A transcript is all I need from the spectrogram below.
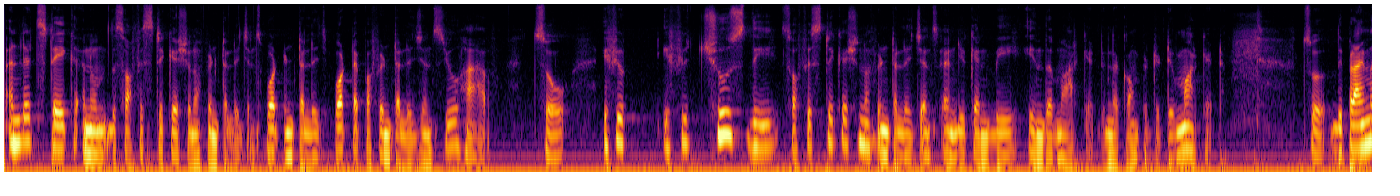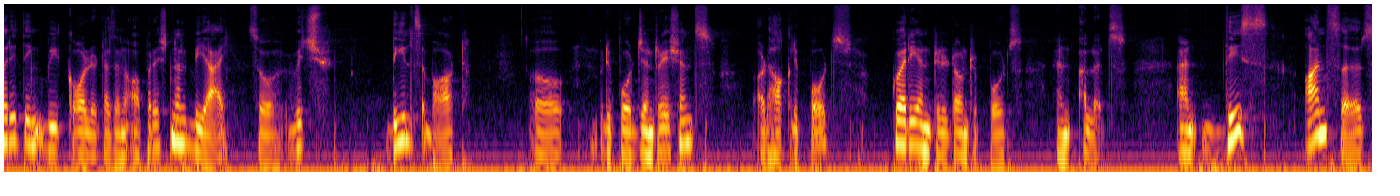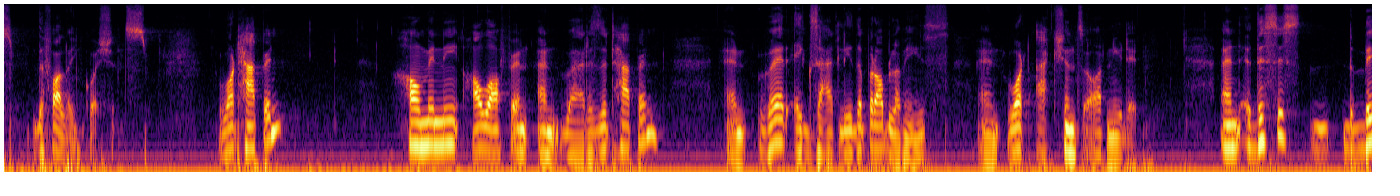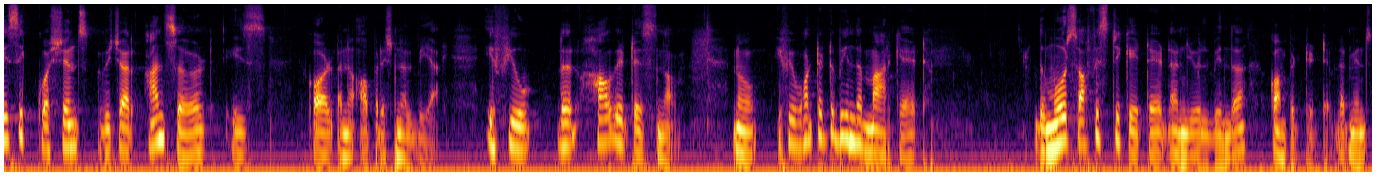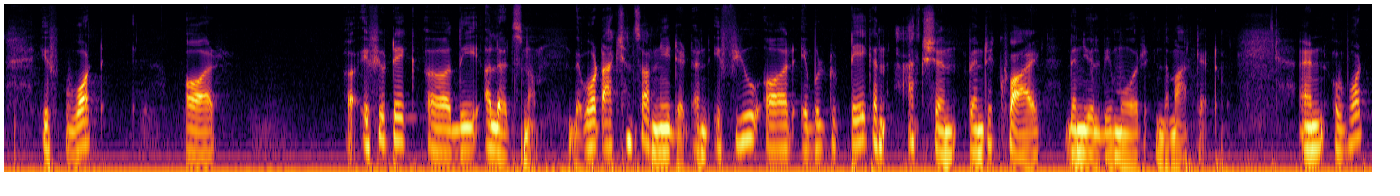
And let's take you know, the sophistication of intelligence. What intelligence what type of intelligence you have. So if you if you choose the sophistication of intelligence and you can be in the market in the competitive market. So the primary thing we call it as an operational BI so which deals about uh, report generations, ad hoc reports, query and drill down reports, and alerts. And this answers the following questions. What happened? How many, how often, and where is it happen? And where exactly the problem is, and what actions are needed. And this is the basic questions which are answered is called an operational BI. If you the how it is now now if you wanted to be in the market the more sophisticated and you will be in the competitive. That means if what or uh, if you take uh, the alerts now the, what actions are needed and if you are able to take an action when required then you will be more in the market. And what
